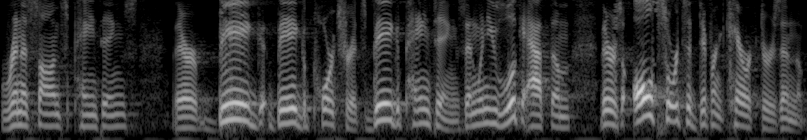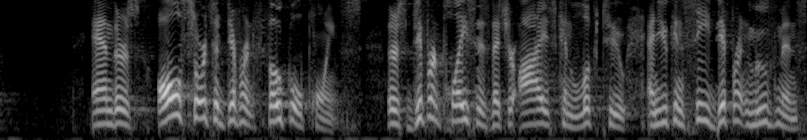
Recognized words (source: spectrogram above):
Renaissance paintings? They're big, big portraits, big paintings. And when you look at them, there's all sorts of different characters in them. And there's all sorts of different focal points. There's different places that your eyes can look to, and you can see different movements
